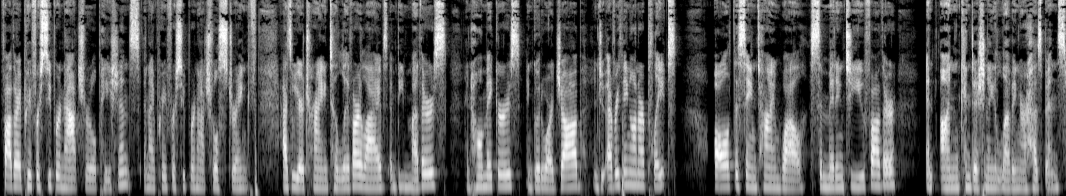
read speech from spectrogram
Father, I pray for supernatural patience and I pray for supernatural strength as we are trying to live our lives and be mothers and homemakers and go to our job and do everything on our plate all at the same time while submitting to you, Father, and unconditionally loving our husbands.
